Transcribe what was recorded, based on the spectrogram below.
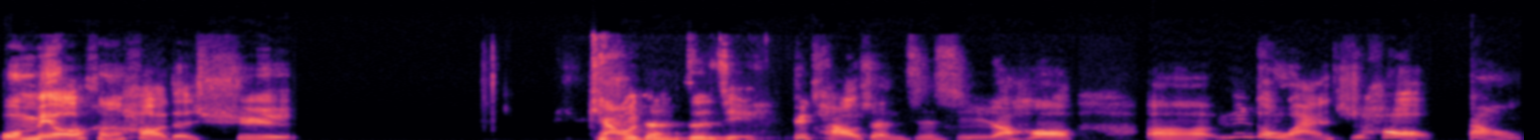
我没有很好的去调整自己，去调整自己。然后呃，运动完之后，像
